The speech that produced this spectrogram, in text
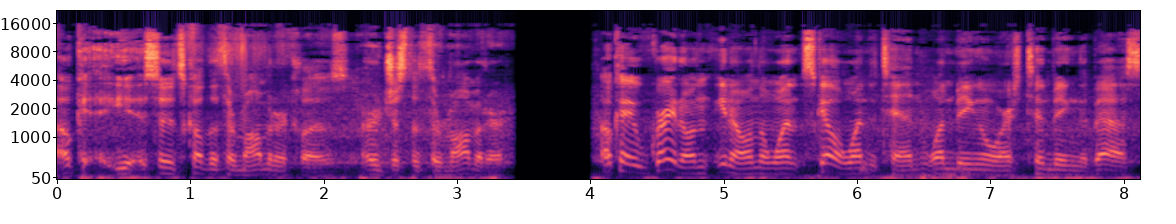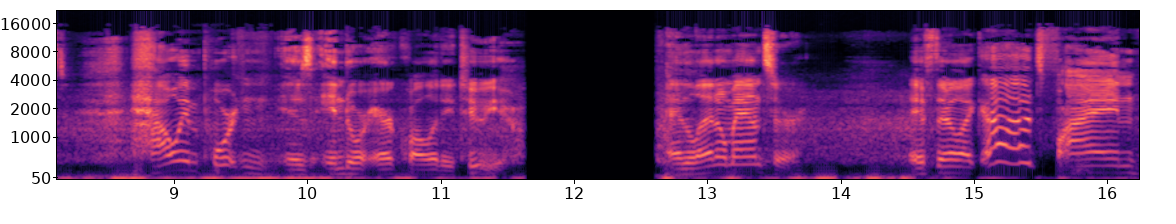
okay, so it's called the thermometer close or just the thermometer. Okay, great. On you know, on the one scale of one to ten, one being the worst, ten being the best, how important is indoor air quality to you? And let them answer. If they're like, oh, it's fine,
